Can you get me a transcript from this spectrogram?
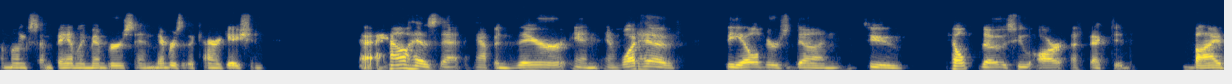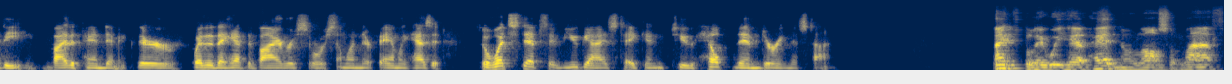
among some family members and members of the congregation. Uh, how has that happened there, and and what have the elders done to help those who are affected by the by the pandemic? They're whether they have the virus or someone in their family has it. So, what steps have you guys taken to help them during this time? Thankfully, we have had no loss of life,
